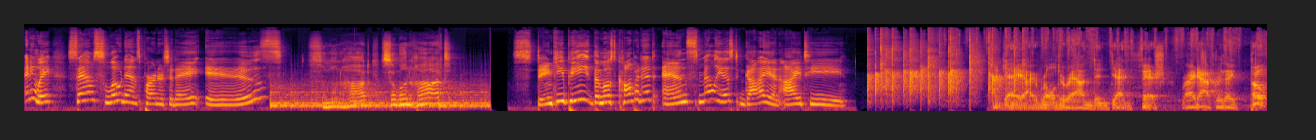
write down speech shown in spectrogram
Anyway, Sam's slow dance partner today is. Someone hot, someone hot. Stinky Pete, the most competent and smelliest guy in IT. Today I rolled around in dead fish right after they poop.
